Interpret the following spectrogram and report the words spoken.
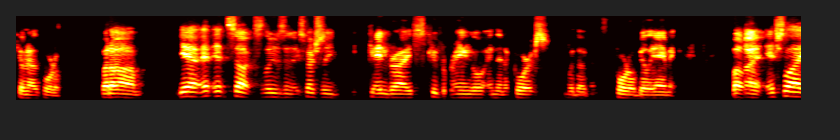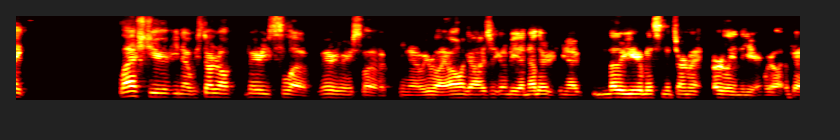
coming out of the portal. But um, yeah, it, it sucks losing, especially Caden Grice, Cooper Ingle, and then of course with the portal Billy Amick. But it's like last year, you know, we started off very slow, very very slow. You know, we were like, oh my gosh, it's going to be another, you know, another year missing the tournament early in the year. We were like, okay,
